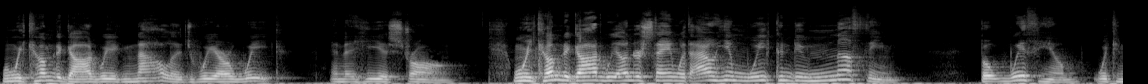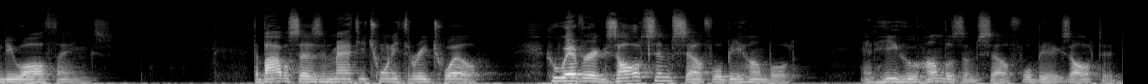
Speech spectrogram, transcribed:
When we come to God, we acknowledge we are weak and that He is strong. When we come to God, we understand without Him we can do nothing, but with Him we can do all things. The Bible says in Matthew 23 12, Whoever exalts himself will be humbled, and he who humbles himself will be exalted.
